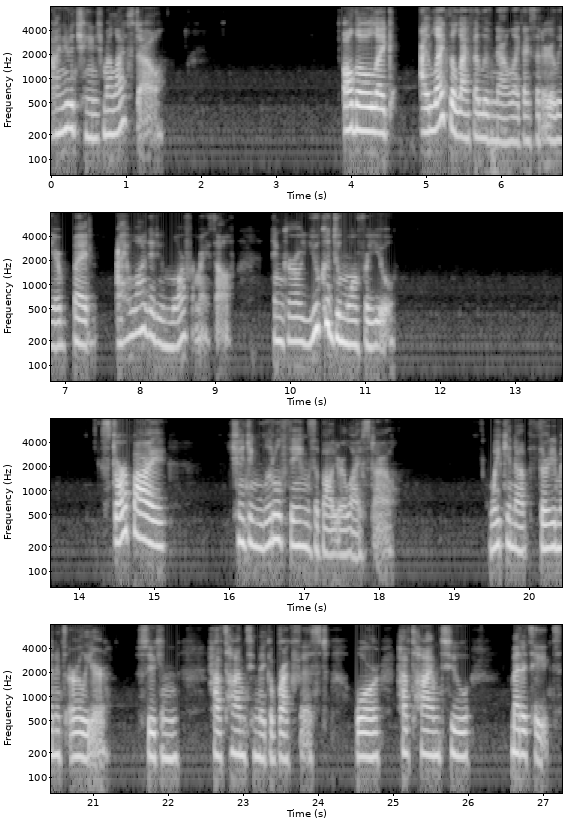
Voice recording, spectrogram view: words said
I need to change my lifestyle. Although, like, I like the life I live now, like I said earlier, but I want to do more for myself. And girl, you could do more for you. Start by changing little things about your lifestyle. Waking up 30 minutes earlier so you can have time to make a breakfast or have time to meditate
